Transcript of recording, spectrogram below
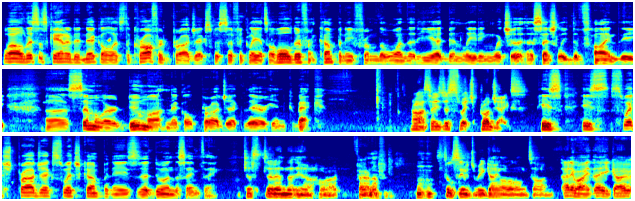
Well, this is Canada Nickel. It's the Crawford project specifically. It's a whole different company from the one that he had been leading, which uh, essentially defined the uh, similar Dumont Nickel project there in Quebec. Oh, so he's just switched projects. He's he's switched projects, switched companies, uh, doing the same thing. Just doing the yeah. All right, fair enough. Mm-hmm. Still seems to be going on a long time. Anyway, there you go.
